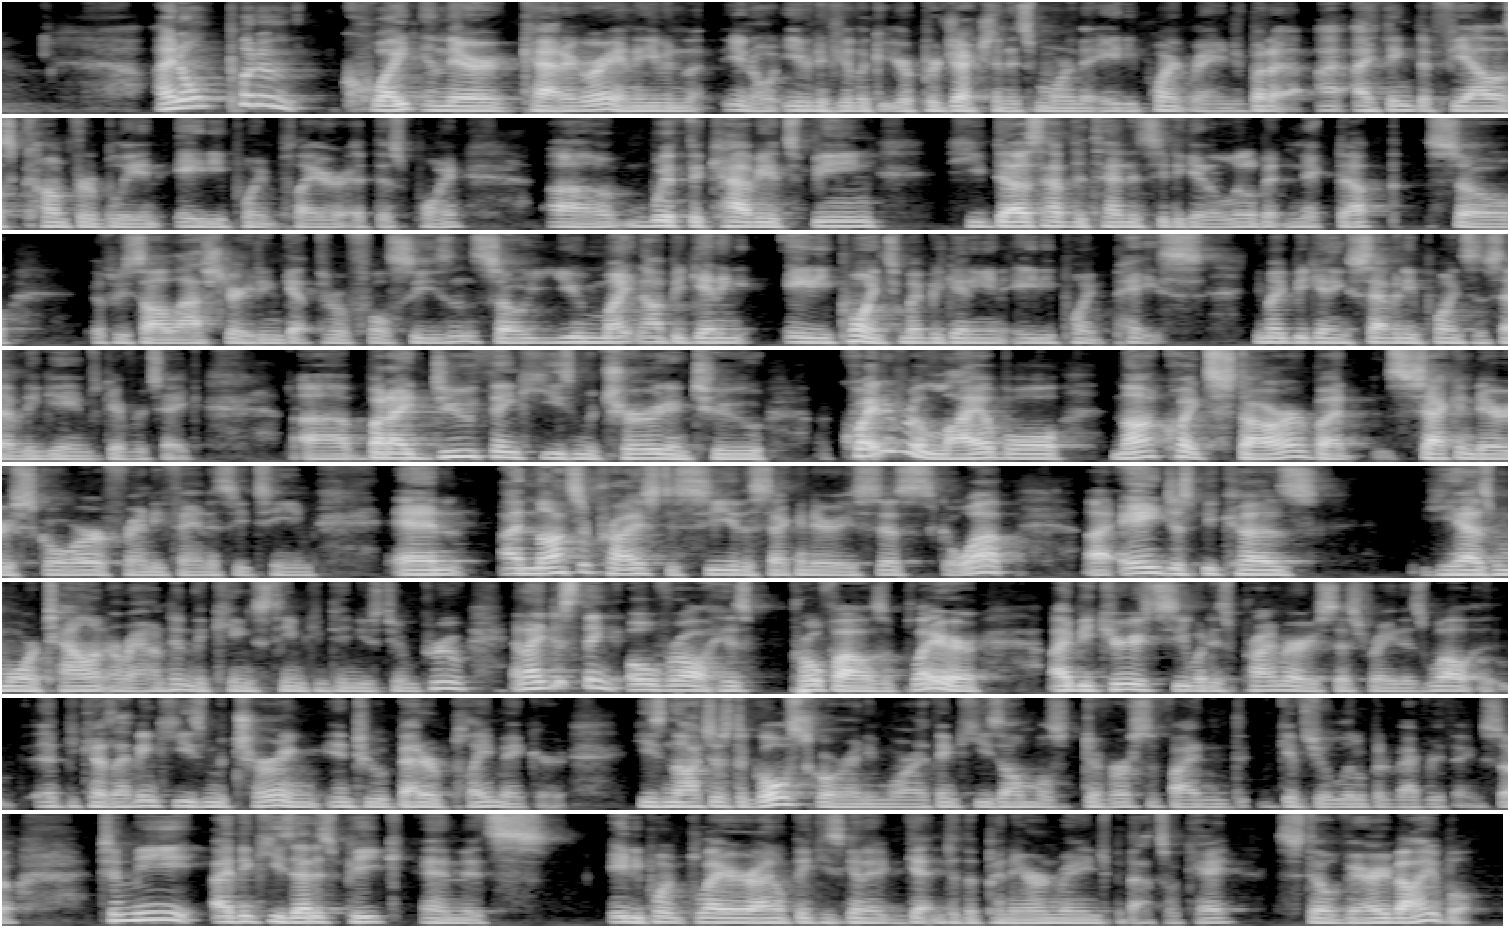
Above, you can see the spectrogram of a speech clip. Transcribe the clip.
I don't put him quite in their category, and even you know, even if you look at your projection, it's more in the 80 point range. But I, I think the Fiala is comfortably an 80 point player at this point, uh, with the caveats being he does have the tendency to get a little bit nicked up. So as we saw last year, he didn't get through a full season. So you might not be getting 80 points. You might be getting an 80 point pace. You might be getting 70 points in 70 games, give or take. Uh, but I do think he's matured into quite a reliable, not quite star, but secondary scorer for any fantasy team. And I'm not surprised to see the secondary assists go up. Uh, a, just because he has more talent around him. The Kings team continues to improve. And I just think overall, his profile as a player, I'd be curious to see what his primary assist rate as well, uh, because I think he's maturing into a better playmaker. He's not just a goal scorer anymore. I think he's almost diversified and gives you a little bit of everything. So to me, I think he's at his peak and it's 80 point player. I don't think he's going to get into the Panarin range, but that's okay. Still very valuable.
